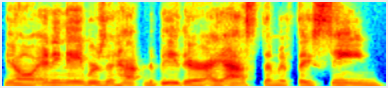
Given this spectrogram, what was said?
you know, any neighbors that happen to be there, I asked them if they seen,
